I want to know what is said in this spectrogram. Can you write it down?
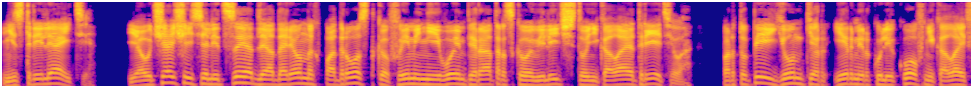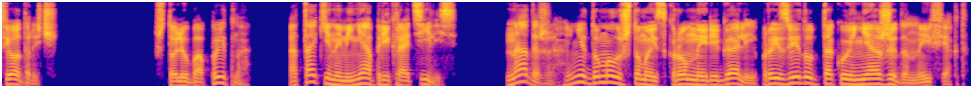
«Не стреляйте! Я учащийся лицея для одаренных подростков имени его императорского величества Николая Третьего, портупей юнкер Ирмир Куликов Николай Федорович». Что любопытно, атаки на меня прекратились. Надо же, не думал, что мои скромные регалии произведут такой неожиданный эффект.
